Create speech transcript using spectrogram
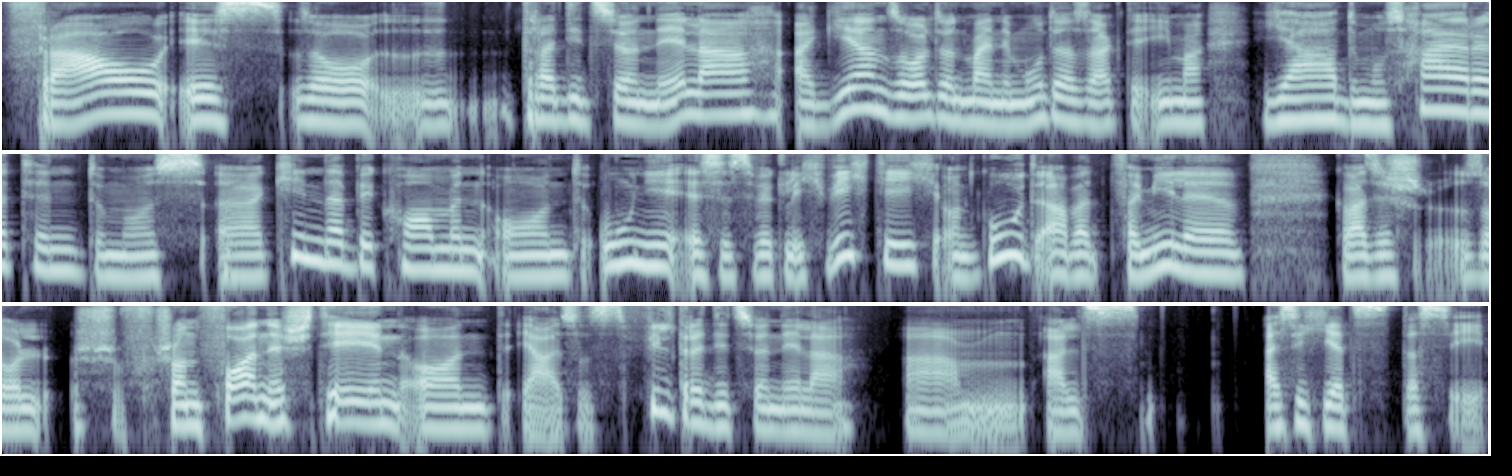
Frau ist so äh, traditioneller agieren sollte. Und meine Mutter sagte immer, ja, du musst heiraten, du musst äh, Kinder bekommen und Uni ist es wirklich wichtig und gut, aber Familie quasi soll schon vorne stehen. Und ja, es ist viel traditioneller, ähm, als, als ich jetzt das sehe.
